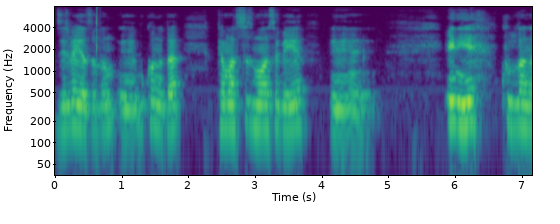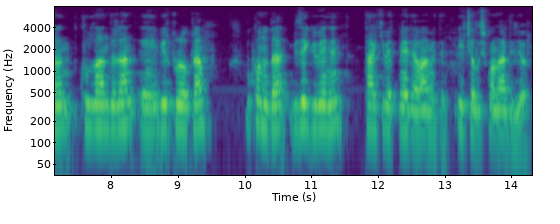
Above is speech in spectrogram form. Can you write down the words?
Zirve yazılım e, bu konuda temassız muhasebeyi e, en iyi kullanan, kullandıran e, bir program. Bu konuda bize güvenin, takip etmeye devam edin. İyi çalışmalar diliyorum.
